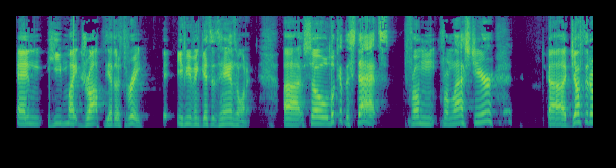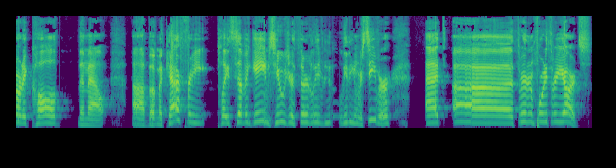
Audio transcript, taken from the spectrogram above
and he might drop the other three if he even gets his hands on it. Uh, so look at the stats from from last year. Uh, Jeff had already called them out, uh, but McCaffrey played seven games. He was your third leading, leading receiver at uh, 343 yards.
